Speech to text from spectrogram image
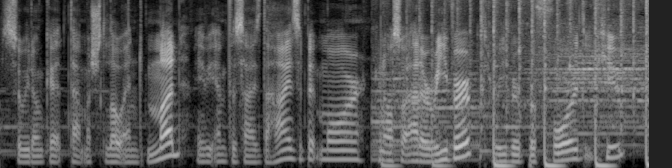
so we don't get that much low end mud. Maybe emphasize the highs a bit more. You can also add a reverb, reverb before the EQ.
